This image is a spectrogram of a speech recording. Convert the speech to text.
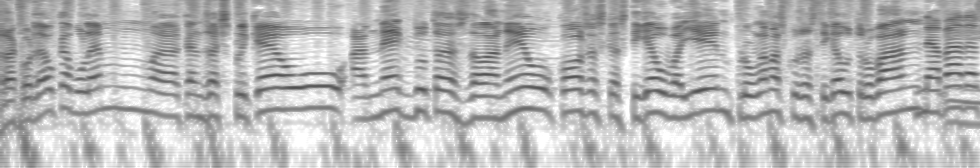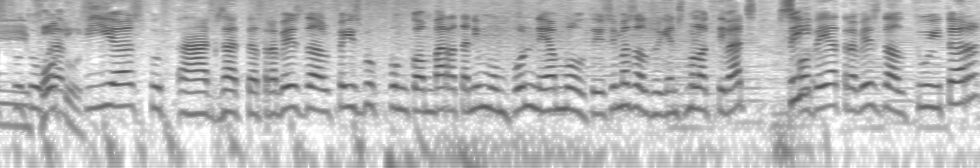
Recordeu que volem eh, que ens expliqueu anècdotes de la neu, coses que estigueu veient, problemes que us estigueu trobant Nevades, i fotografies... Fot ah, exacte, a través del facebook.com barra tenim un punt, n'hi ha moltíssimes, els oients molt activats, Sí? o bé a través del Twitter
